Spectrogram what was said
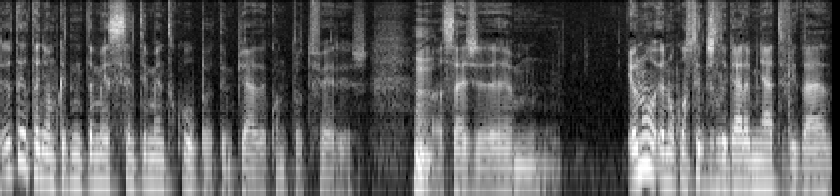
Eu tenho um bocadinho também esse sentimento de culpa. Tenho piada quando estou de férias. Hum. Ou seja, hum, eu não, eu não consigo desligar a minha atividade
